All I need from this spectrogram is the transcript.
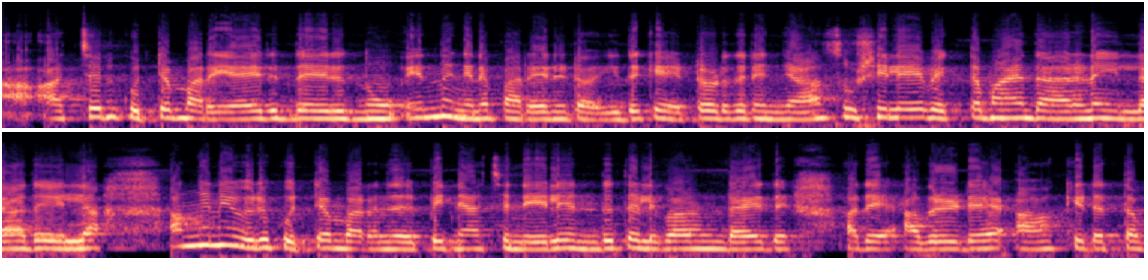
അച്ഛൻ കുറ്റം പറയായിരുന്നായിരുന്നു എന്നിങ്ങനെ പറയാനിട്ടോ ഇത് കേട്ട ഉടനെ ഞാൻ സുശീലയെ വ്യക്തമായ ധാരണയില്ലാതെയല്ല അങ്ങനെ ഒരു കുറ്റം പറഞ്ഞത്. പിന്നെ അച്ഛന്റെ എന്ത് തെളിവാണ് ഉണ്ടായത്? അതെ അവരുടെ ആ കിടത്തം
